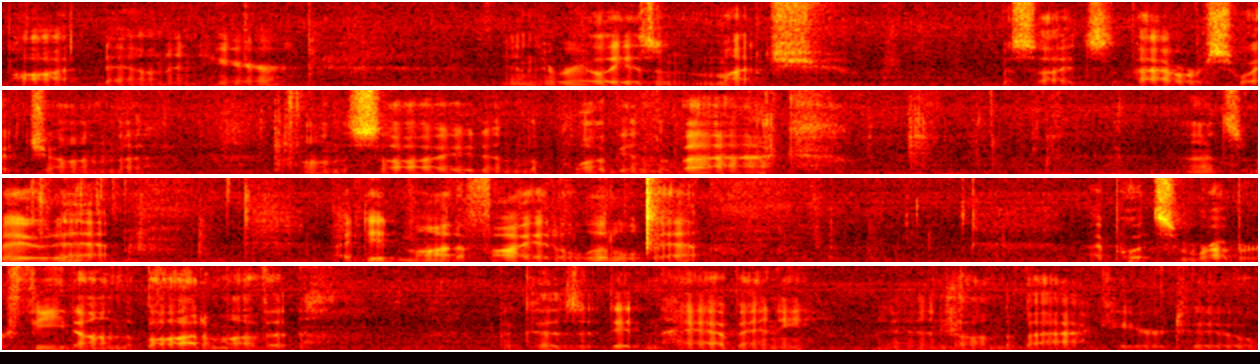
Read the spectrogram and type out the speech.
pot down in here. And there really isn't much besides the power switch on the on the side and the plug in the back that's about it. I did modify it a little bit. I put some rubber feet on the bottom of it because it didn't have any and on the back here too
